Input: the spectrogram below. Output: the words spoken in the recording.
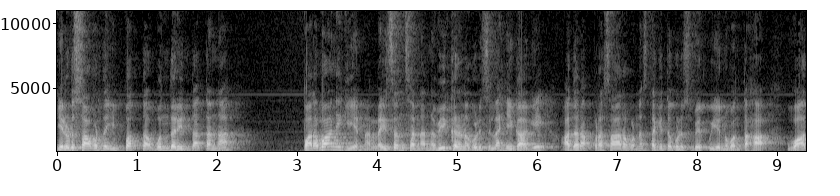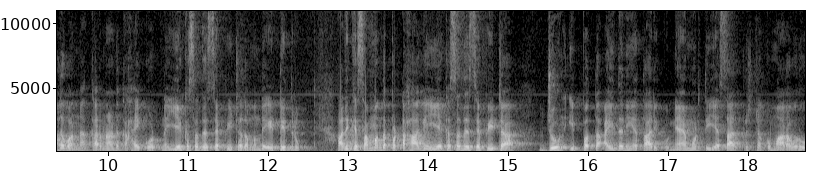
ಎರಡು ಸಾವಿರದ ಇಪ್ಪತ್ತ ಒಂದರಿಂದ ತನ್ನ ಪರವಾನಗಿಯನ್ನು ಲೈಸೆನ್ಸನ್ನು ನವೀಕರಣಗೊಳಿಸಿಲ್ಲ. ಹೀಗಾಗಿ ಅದರ ಪ್ರಸಾರವನ್ನು ಸ್ಥಗಿತಗೊಳಿಸಬೇಕು ಎನ್ನುವಂತಹ ವಾದವನ್ನು ಕರ್ನಾಟಕ ಹೈಕೋರ್ಟ್ನ ಏಕಸದಸ್ಯ ಪೀಠದ ಮುಂದೆ ಇಟ್ಟಿದ್ದರು ಅದಕ್ಕೆ ಸಂಬಂಧಪಟ್ಟ ಹಾಗೆ ಏಕಸದಸ್ಯ ಪೀಠ ಜೂನ್ ಇಪ್ಪತ್ತ ಐದನೆಯ ತಾರೀಕು ನ್ಯಾಯಮೂರ್ತಿ ಎಸ್ ಆರ್ ಕೃಷ್ಣಕುಮಾರ್ ಅವರು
